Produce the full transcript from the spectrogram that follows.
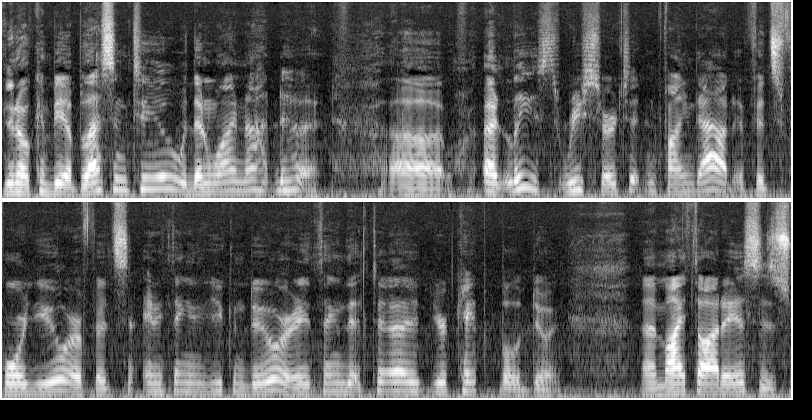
you know, can be a blessing to you, then why not do it? uh, at least research it and find out if it's for you or if it's anything that you can do or anything that uh, you're capable of doing. Uh, my thought is, is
